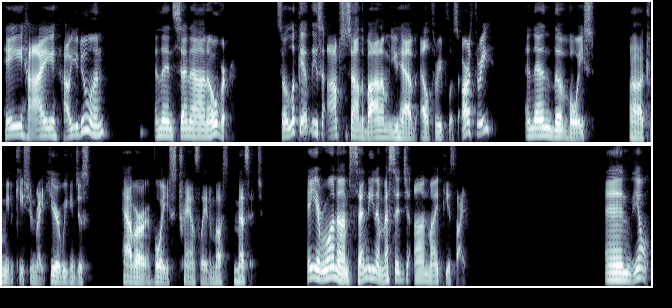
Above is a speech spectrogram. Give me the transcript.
hey, hi, how you doing? And then send on over. So look at these options on the bottom. You have L3 plus R3, and then the voice uh, communication right here. We can just have our voice translate a message. Hey everyone, I'm sending a message on my PS5. And, you know,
